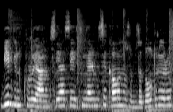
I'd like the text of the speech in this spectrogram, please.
Bir gün kuruyan siyah zeytinlerimizi kavanozumuza dolduruyoruz.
